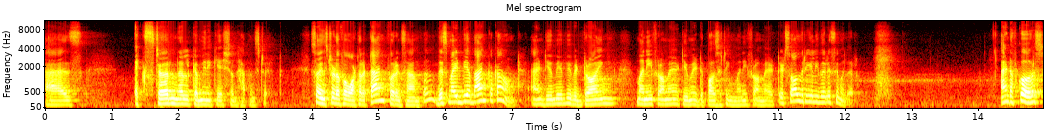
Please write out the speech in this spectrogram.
as external communication happens to it. So instead of a water tank for example, this might be a bank account and you may be withdrawing money from it, you may be depositing money from it, it is all really very similar. And of course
